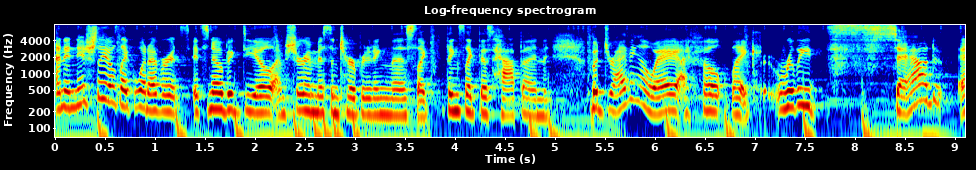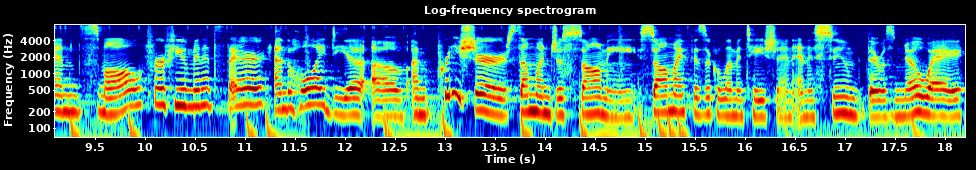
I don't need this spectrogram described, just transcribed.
And initially I was like, whatever, it's, it's no big deal. I'm sure I'm misinterpreting this, like things like this happen. But driving away, I felt like really sad and small for a few minutes there. And the whole idea of, I'm pretty sure someone just saw me, saw my physical limitation and assumed there was no way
